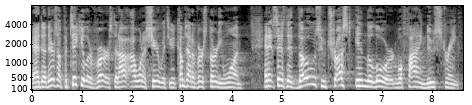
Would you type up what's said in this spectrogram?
And uh, there's a particular verse that I, I want to share with you. It comes out of verse 31. And it says that those who trust in the Lord will find new strength.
